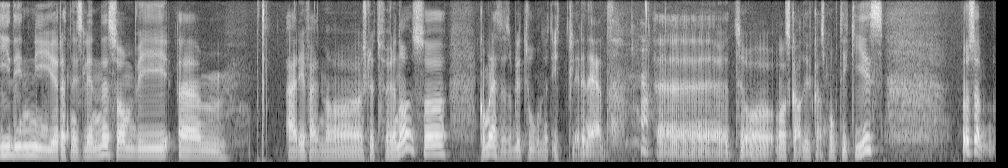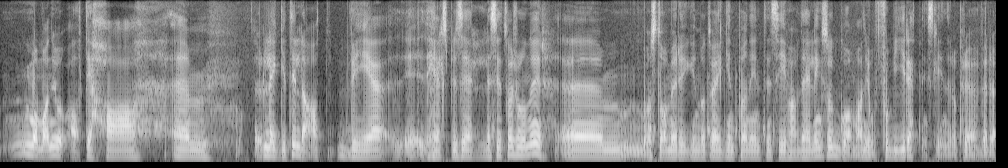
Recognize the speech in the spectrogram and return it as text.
i de nye retningslinjene som vi er i ferd med å sluttføre nå, så kommer dette til å bli tonet ytterligere ned. Ja. Eh, til, og, og skal i utgangspunktet ikke gis. Og så må man jo alltid ha um, Legge til da at ved helt spesielle situasjoner, um, å stå med ryggen mot veggen på en intensivavdeling, så går man jo forbi retningslinjer og prøver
